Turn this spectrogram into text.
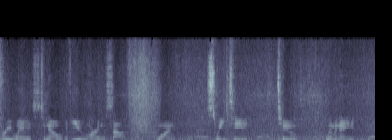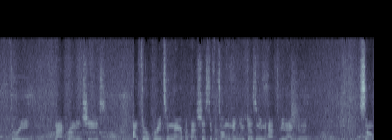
three ways to know if you are in the South. One, sweet tea. Two, lemonade. Three, macaroni and cheese. I throw grits in there, but that's just if it's on the menu. It doesn't even have to be that good. So,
